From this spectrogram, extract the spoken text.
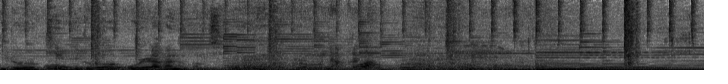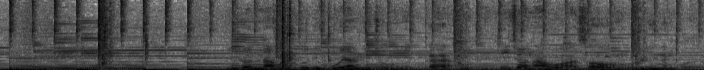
이렇게 오. 위로 올라가는 방식으로. 그러면 약간. 조금 이런 나무들이 모양이 좋으니까 이렇게 삐져나와서 올리는 거예요.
